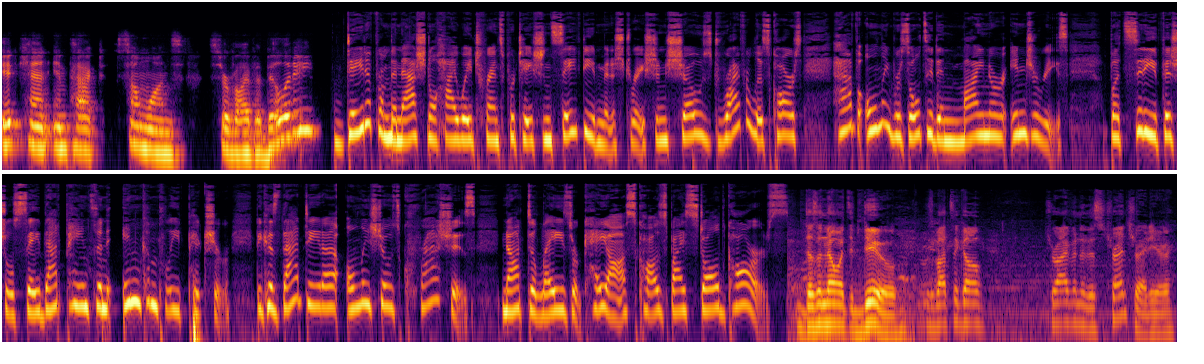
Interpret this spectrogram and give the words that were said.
it can impact someone's survivability. Data from the National Highway Transportation Safety Administration shows driverless cars have only resulted in minor injuries. But city officials say that paints an incomplete picture because that data only shows crashes, not delays or chaos caused by stalled cars. Doesn't know what to do. He's about to go drive into this trench right here.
